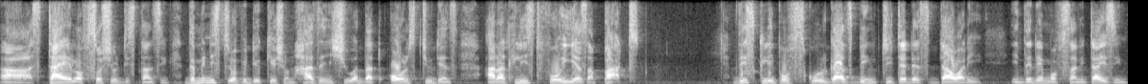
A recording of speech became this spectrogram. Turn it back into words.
uh, style of social distancing. The Ministry of Education has ensured that all students are at least four years apart. This clip of schoolgirls being treated as dowry in the name of sanitizing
